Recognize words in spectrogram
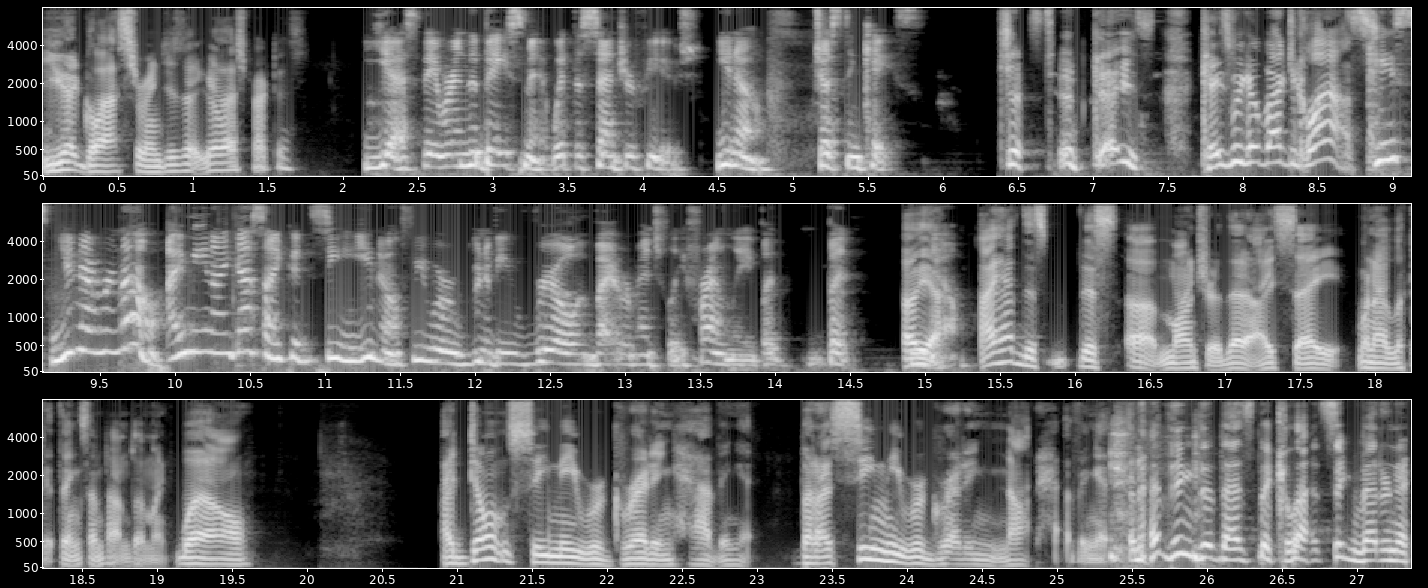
You had glass syringes at your last practice? Yes, they were in the basement with the centrifuge, you know, just in case. Just in case. In case we go back to class. Case you never know. I mean, I guess I could see, you know, if we were going to be real environmentally friendly, but but Oh yeah. no. I have this this uh, mantra that I say when I look at things sometimes I'm like, well, I don't see me regretting having it, but I see me regretting not having it. And I think that that's the classic veteran.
